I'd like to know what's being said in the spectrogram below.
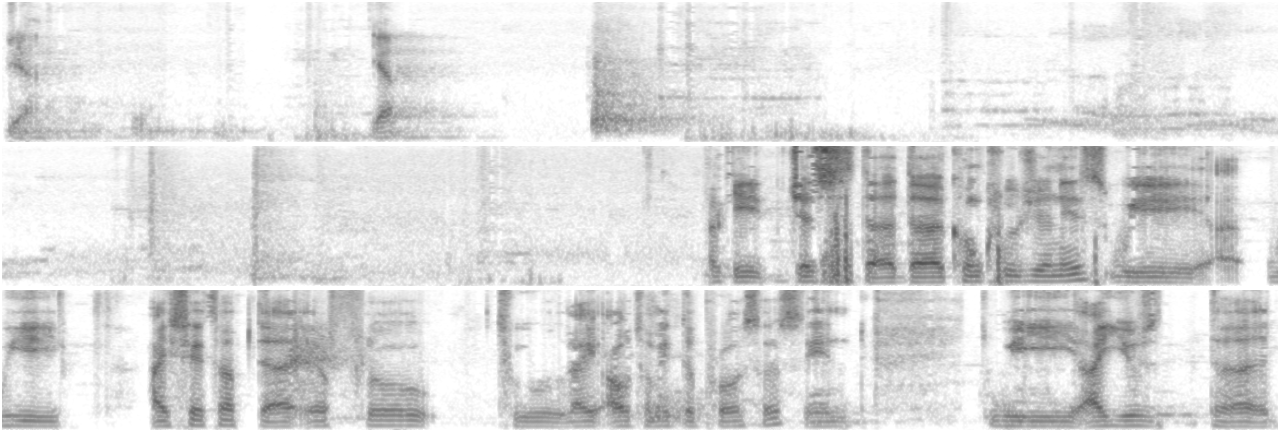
Yeah. Yeah Okay, just the, the conclusion is we uh, we I set up the airflow to like automate the process and we I used the,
